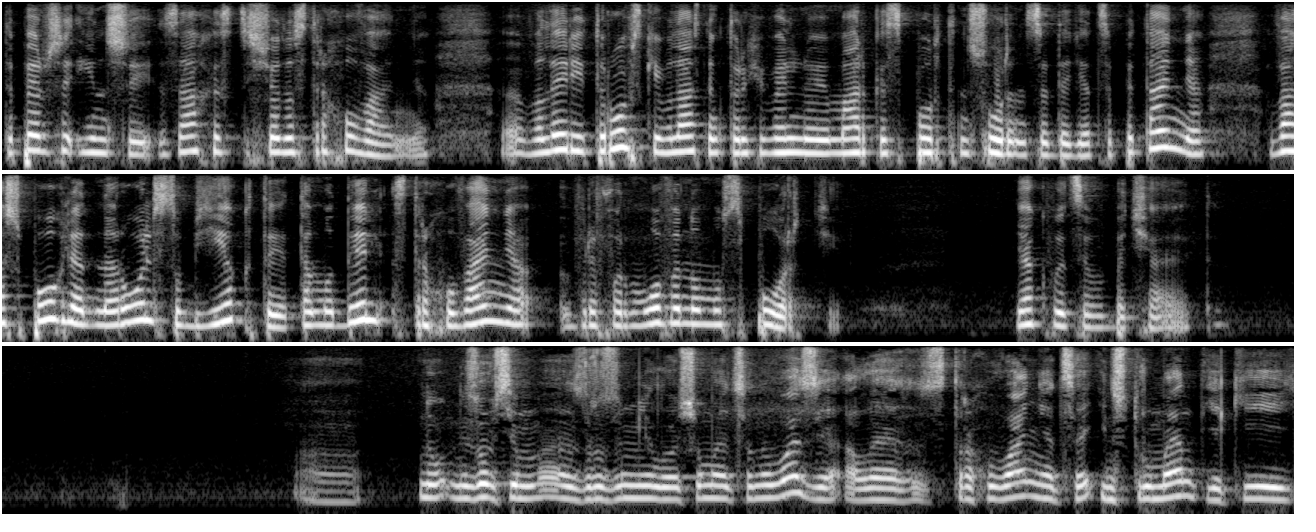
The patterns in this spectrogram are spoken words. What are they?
тепер вже інший захист щодо страхування. Е, Валерій Туровський, власник торгівельної марки Sport Insurance, задає це питання. Ваш погляд на роль, суб'єкти та модель страхування в реформованому спорті. Як ви це вбачаєте? Ну, не зовсім е, зрозуміло, що мається на увазі, але страхування це інструмент, який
